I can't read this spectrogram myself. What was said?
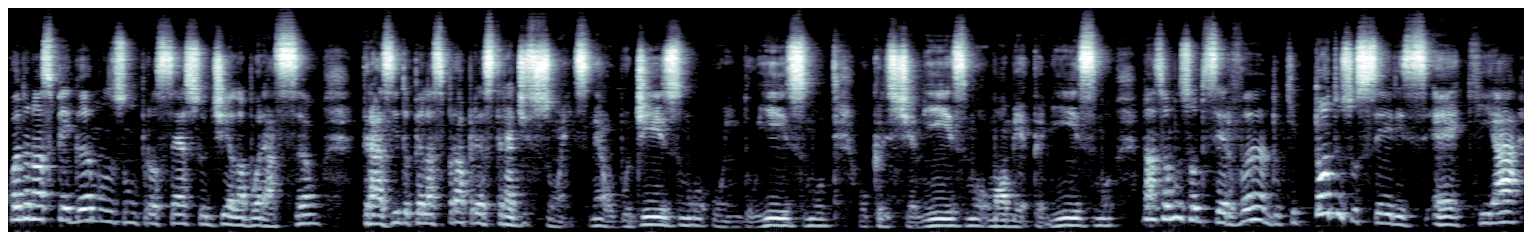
Quando nós pegamos um processo de elaboração trazido pelas próprias tradições, né? o budismo, o hinduísmo, o cristianismo, o maometanismo, nós vamos observando que todos os seres é, que há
